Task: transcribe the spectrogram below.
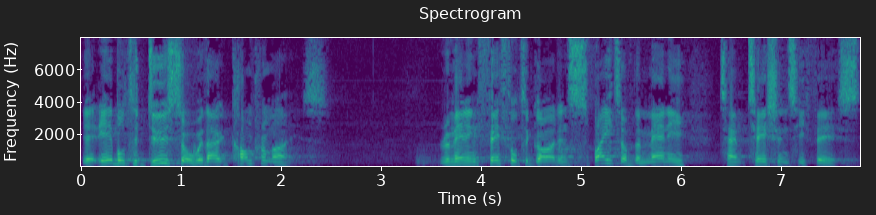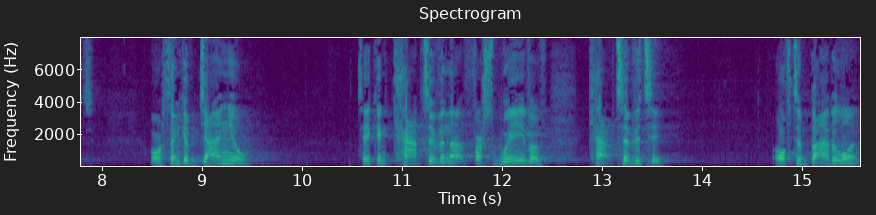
Yet able to do so without compromise, remaining faithful to God in spite of the many temptations he faced. Or think of Daniel, taken captive in that first wave of captivity, off to Babylon,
